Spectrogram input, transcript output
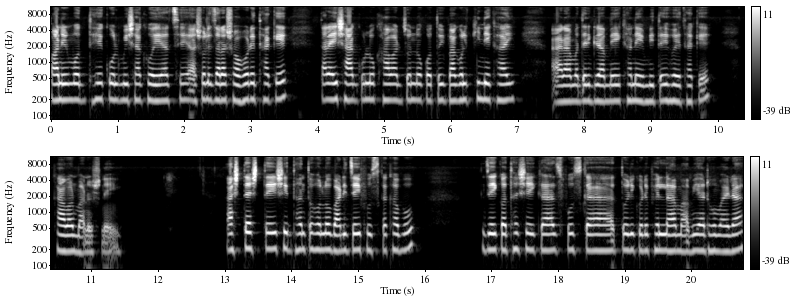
পানির মধ্যে কলমি শাক হয়ে আছে। আসলে যারা শহরে থাকে, তারা এই শাকগুলো খাওয়ার জন্য কতই পাগল কিনে খায়। আর আমাদের গ্রামে এখানে এমনিতেই হয়ে থাকে, খাওয়ার মানুষ নেই। আস্তে আস্তে সিদ্ধান্ত হলো, বাড়ি যেই ফুচকা খাব। যেই কথা সেই কাজ, ফুচকা তৈরি করে ফেললাম আমি আর হুমায়রা।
